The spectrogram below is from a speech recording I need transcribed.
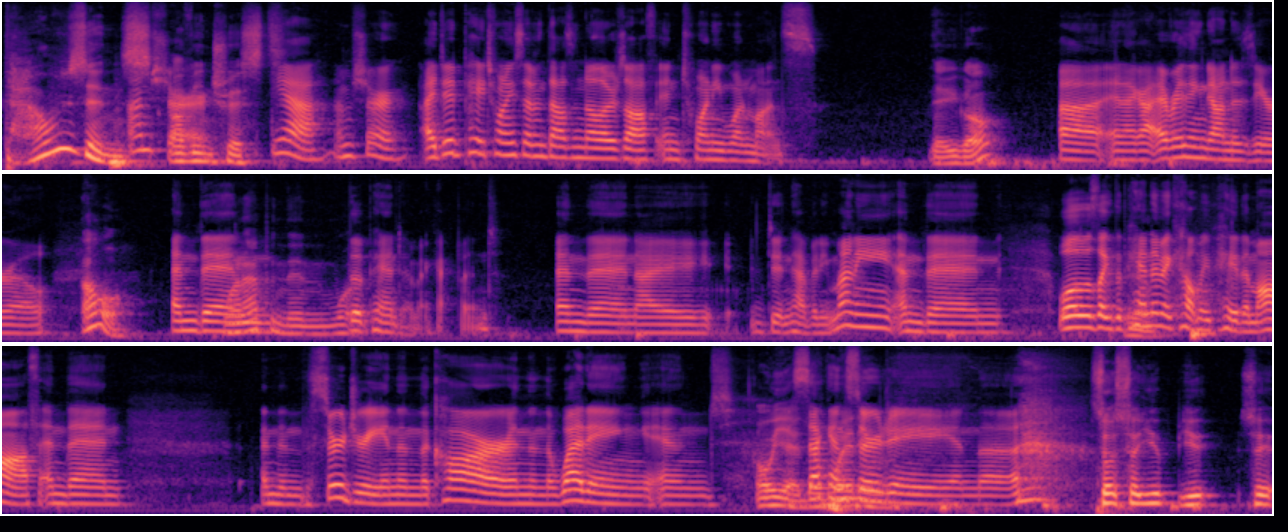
thousands I'm sure. of interest. yeah, I'm sure. I did pay $27,000 off in 21 months. There you go. Uh, and I got everything down to zero. Oh, And then what happened then? What? the pandemic happened. And then I didn't have any money. And then, well, it was like the Yeah. pandemic helped me pay them off. And then, and then the surgery, and then the car, and then the wedding, and oh yeah, second surgery, and the So so you you so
